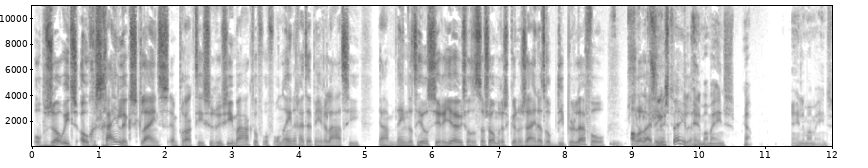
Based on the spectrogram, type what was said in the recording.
op zoiets ogenschijnlijks kleins en praktisch ruzie maakt of, of oneenigheid hebt in je relatie, ja, neem dat heel serieus, want het zou zomaar eens kunnen zijn dat er op dieper level allerlei dingen spelen. Helemaal mee eens. Ja, helemaal mee eens.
